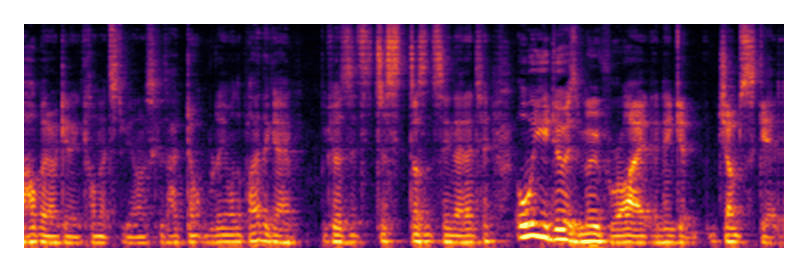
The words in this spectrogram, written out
I hope I don't get any comments to be honest, because I don't really want to play the game because it just doesn't seem that into. All you do is move right and then get jump scared.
